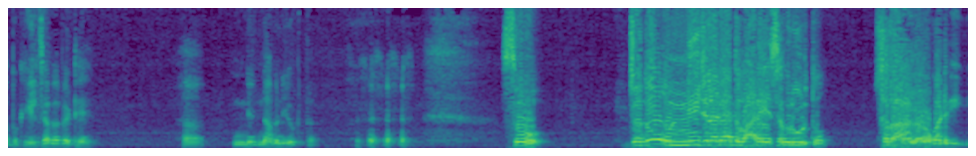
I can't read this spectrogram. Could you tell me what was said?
ਆ ਵਕੀਲ ਸਾਹਿਬ ਬੈਠੇ ਹਾਂ ਨਵ ਨਿਯੁਕਤ। ਸੋ, ਜਦੋਂ 19 ਚ ਲੜਿਆ ਦੁਬਾਰੇ ਸੰਗਰੂਰ ਤੋਂ, ਸਧਾਰਨ ਨਾਲੋਂ ਘਟ ਗਈ।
